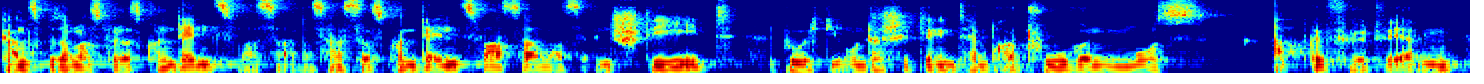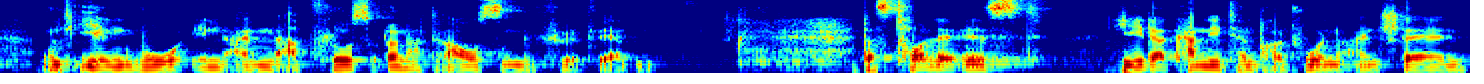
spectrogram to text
ganz besonders für das Kondenswasser. Das heißt, das Kondenswasser, was entsteht durch die unterschiedlichen Temperaturen, muss abgeführt werden und irgendwo in einen Abfluss oder nach draußen geführt werden. Das Tolle ist, jeder kann die Temperaturen einstellen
